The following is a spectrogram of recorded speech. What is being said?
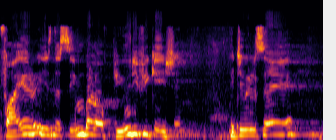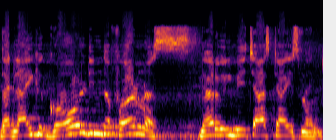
fire is the symbol of purification. It will say that, like gold in the furnace, there will be chastisement.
